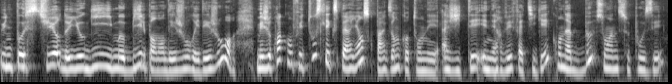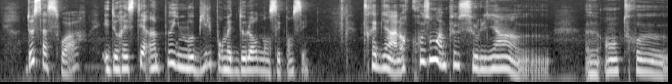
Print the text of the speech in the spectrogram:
une posture de yogi immobile pendant des jours et des jours. Mais je crois qu'on fait tous l'expérience, par exemple quand on est agité, énervé, fatigué, qu'on a besoin de se poser, de s'asseoir et de rester un peu immobile pour mettre de l'ordre dans ses pensées. Très bien. Alors creusons un peu ce lien. Euh, euh, entre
